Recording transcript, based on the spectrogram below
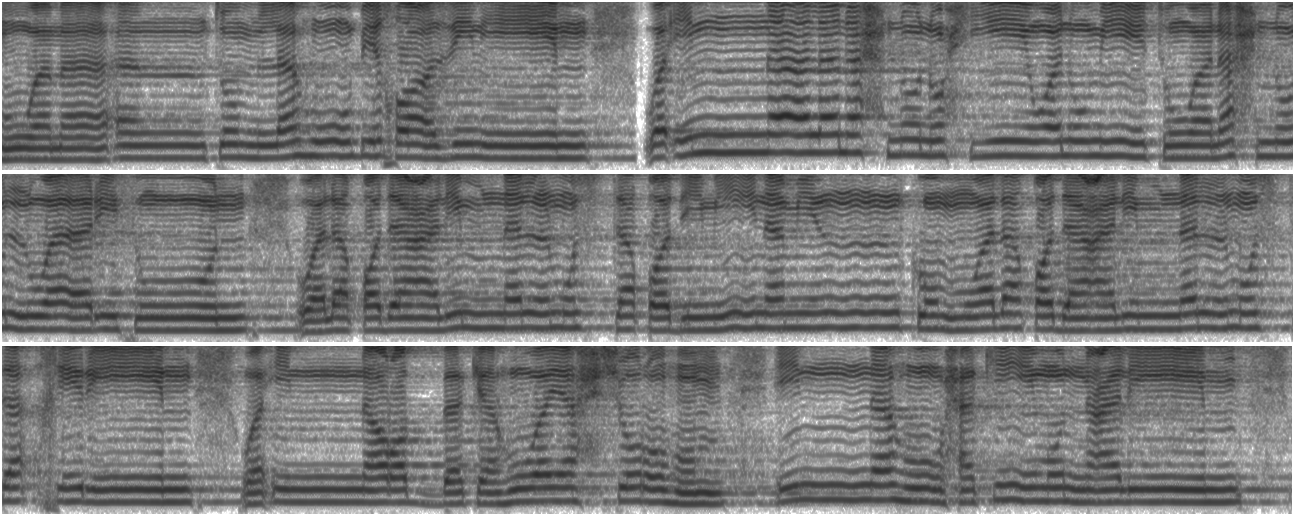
وما أنتم له بخازنين وإنا لنحن نحيي ونميت ونحن الوارثون ولقد علمنا المستقدمين منكم ولقد علمنا المستأخرين وإن ربك هو يحشرهم إنه حكيم عليم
